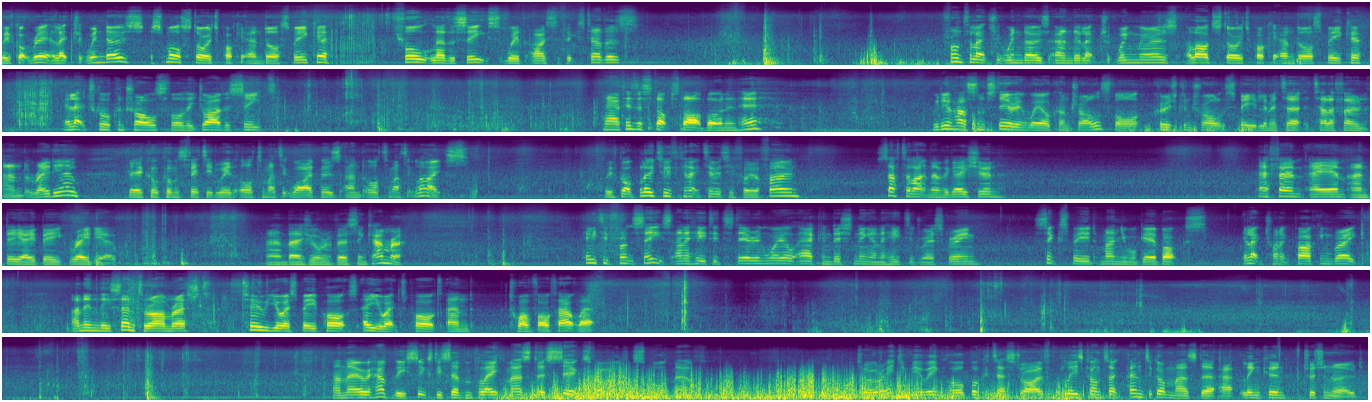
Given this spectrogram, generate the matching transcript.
We've got rear electric windows, a small storage pocket and door speaker, full leather seats with Isofix tethers, front electric windows and electric wing mirrors, a large storage pocket and door speaker, electrical controls for the driver's seat. Now it is a stop start button in here. We do have some steering wheel controls for cruise control, speed limiter, telephone and radio. Vehicle comes fitted with automatic wipers and automatic lights. We've got Bluetooth connectivity for your phone, satellite navigation, FM, AM and DAB radio. And there's your reversing camera. Heated front seats and a heated steering wheel, air conditioning and a heated rear screen, 6-speed manual gearbox, electronic parking brake, and in the centre armrest two USB ports, AUX port and 12 volt outlet. And there we have the 67 plate Mazda 6 Sport Nav. To arrange a viewing or book a test drive, please contact Pentagon Mazda at Lincoln, Tritton Road.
